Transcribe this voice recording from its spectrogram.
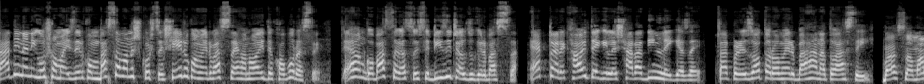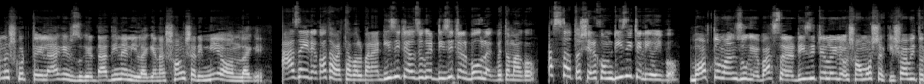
দাদি নানি গো সময় যেরকম বাচ্চা মানুষ করছে সেই রকমের বাচ্চা এখন হয়তো খবর আছে। এখন গো বাচ্চা গাছ হয়েছে ডিজিটাল যুগের বাচ্চা। একটারে খাওয়াইতে গেলে সারা দিন লেগে যায়। তারপরে যত রকমের বাহানা তো আছেই। বাচ্চা মানুষ করতে হইলে আগের যুগে দাদি নানি লাগে না সংসারী মেয়ে অন লাগে। আজ এইটা কথাবার্তা বলবা না। ডিজিটাল যুগের ডিজিটাল বউ লাগবে তোমাকে বাচ্চা তো সেরকম ডিজিটালি হইব। বর্তমান যুগে বাচ্চারা ডিজিটাল হইলেও সমস্যা কি? সবই তো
